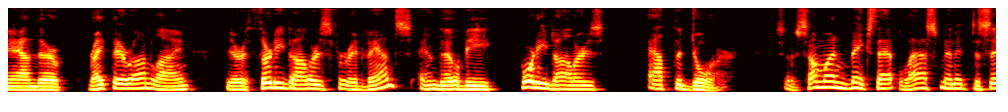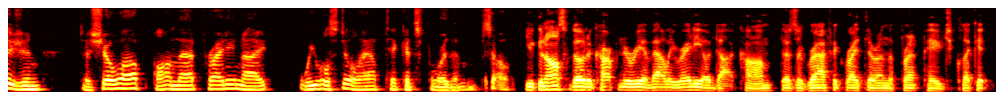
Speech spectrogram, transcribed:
And they're right there online. They're $30 for advance and they'll be $40 at the door. So someone makes that last minute decision to show up on that Friday night, we will still have tickets for them. So you can also go to carpinteriavalleyradio.com. There's a graphic right there on the front page. Click it,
